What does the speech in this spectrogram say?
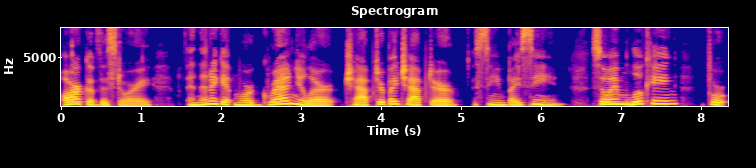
arc of the story, and then I get more granular chapter by chapter scene by scene. So I'm looking for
